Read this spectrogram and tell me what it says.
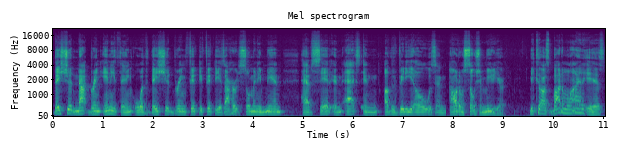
they should not bring anything or that they should bring 50 50, as I heard so many men have said and asked in other videos and out on social media. Because bottom line is,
